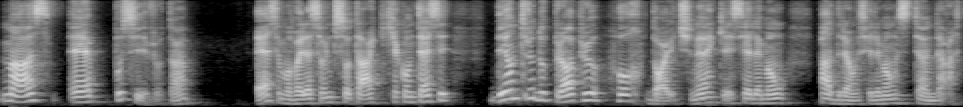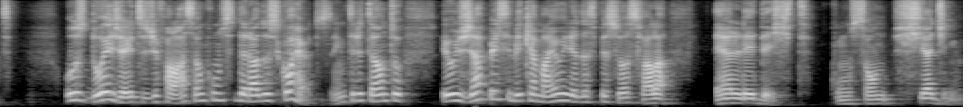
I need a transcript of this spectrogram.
Mas é possível, tá? Essa é uma variação de sotaque que acontece dentro do próprio Hochdeutsch, né, que é esse alemão padrão, esse alemão standard. Os dois jeitos de falar são considerados corretos. Entretanto, eu já percebi que a maioria das pessoas fala erledigt, com um som chiadinho.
